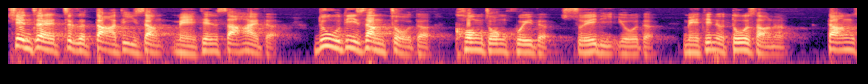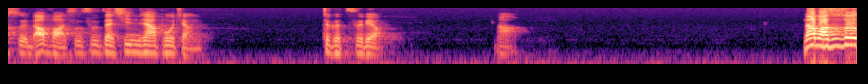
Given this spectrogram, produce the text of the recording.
现在这个大地上每天杀害的。陆地上走的、空中飞的、水里游的，每天有多少呢？当时老法师是在新加坡讲这个资料啊。老法师说，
